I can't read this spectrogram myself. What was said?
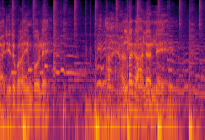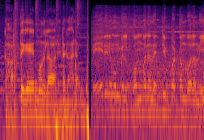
വാര്യര് പറയും പോലെ ഇത് അയാളുടെ കാലമല്ലേ? കാർത്തികേയൻ മുതലാളിയുടെ കാലം. പേരിന് മുമ്പിൽ കൊമ്പനെ നെറ്റിപ്പട്ടം പോലെ നീ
